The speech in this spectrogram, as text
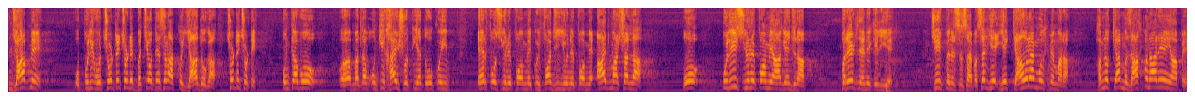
پنجاب میں وہ پولی وہ چھوٹے چھوٹے بچے ہوتے ہیں سر آپ کو یاد ہوگا چھوٹے چھوٹے۔ ان کا وہ آ، مطلب ان کی خواہش ہوتی ہے تو وہ کوئی ایئر فورس یونیفارم میں کوئی فوجی یونیفارم میں۔ آج ماشاءاللہ وہ پولیس یونیفارم میں آ گئے ہیں جناب پریڈ لینے کے لیے۔ چیف منسٹر صاحبہ سر یہ یہ کیا ہو رہا ہے ملک میں ہمارا؟ ہم لوگ کیا مذاق بنا رہے ہیں یہاں پہ؟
